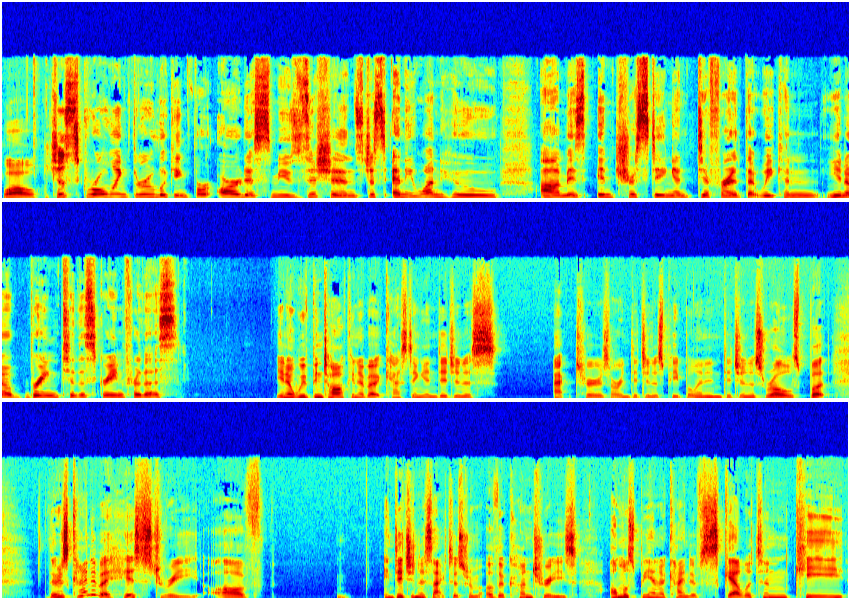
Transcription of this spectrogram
Well, just scrolling through looking for artists, musicians, just anyone who um, is interesting and different that we can, you know, bring to the screen for this. you know, we've been talking about casting Indigenous actors or Indigenous people in Indigenous roles, but there's kind of a history of Indigenous actors from other countries almost being a kind of skeleton key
